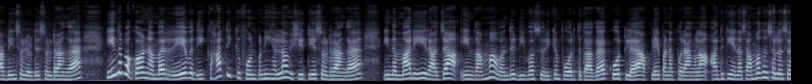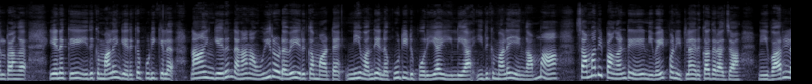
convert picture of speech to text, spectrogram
அப்படின்னு சொல்லிட்டு சொல்கிறாங்க இந்த பக்கம் நம்ம ரேவதி கார்த்திக்கு ஃபோன் பண்ணி எல்லா விஷயத்தையும் சொல்கிறாங்க இந்த மாதிரி ராஜா எங்கள் அம்மா வந்து டிவோர்ஸ் வரைக்கும் போகிறதுக்காக கோர்ட்டில் அப்ளை பண்ண போகிறாங்களாம் அதுக்கு என்னை சம்மதம் சொல்ல சொல்கிறாங்க எனக்கு இதுக்கு மேலே இங்கே இருக்க பிடிக்கல. நான் இங்கே இருந்தேன்னா நான் உயிரோடவே இருக்க மாட்டேன். நீ வந்து என்னை கூட்டிகிட்டு போறியா இல்லையா? இதுக்கு மேலே எங்கள் அம்மா சம்மதிப்பாங்கன்ட்டு நீ வெயிட் பண்ணிட்டுலாம் இருக்காத ராஜா. நீ வரல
